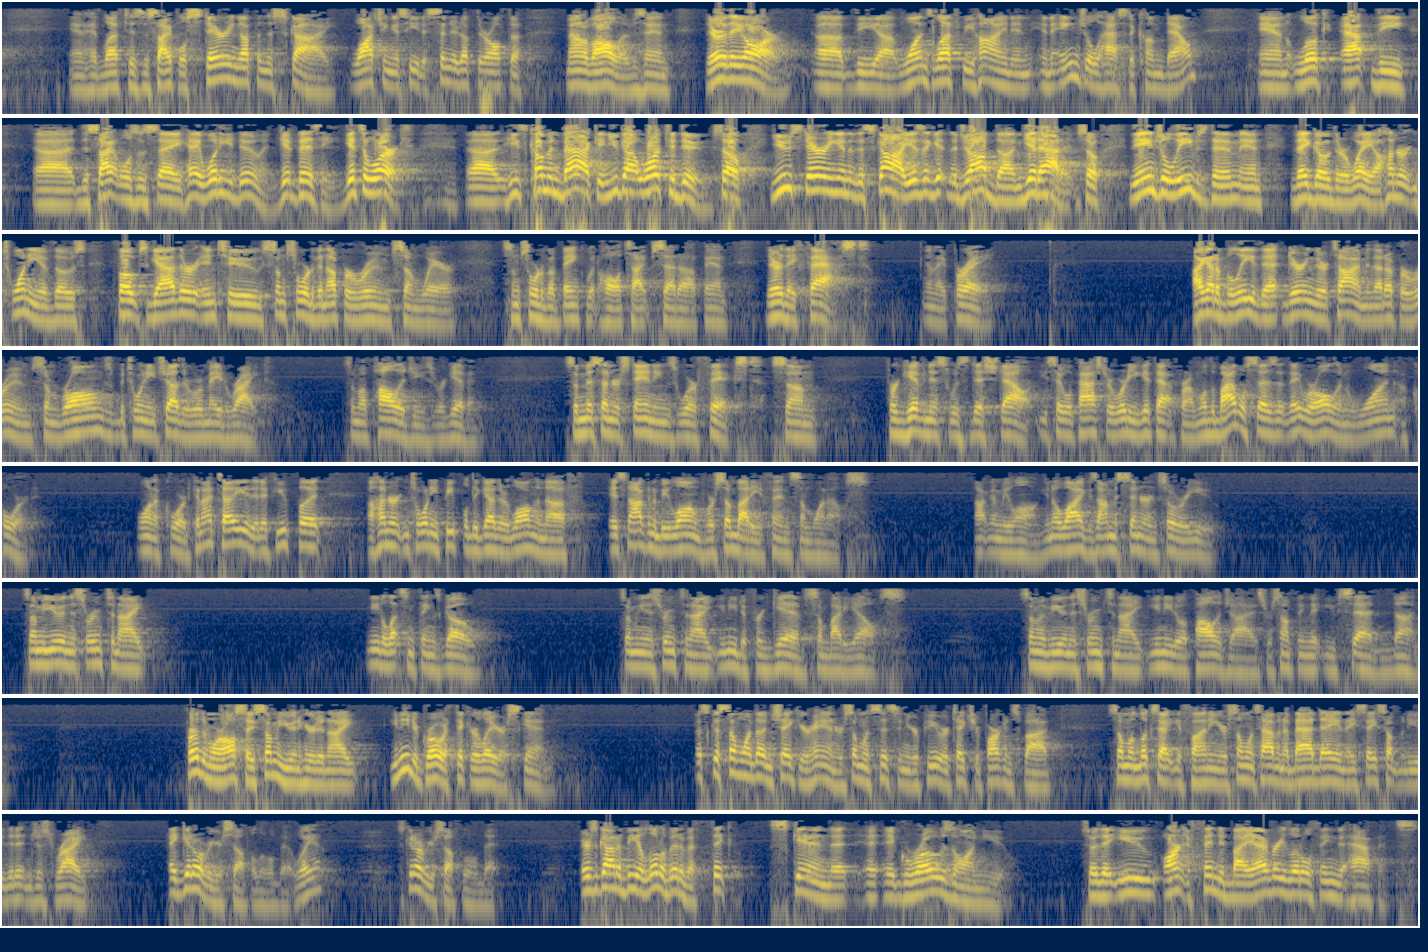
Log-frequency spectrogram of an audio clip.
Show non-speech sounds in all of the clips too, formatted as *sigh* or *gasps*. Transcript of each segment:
and had left his disciples staring up in the sky, watching as he had ascended up there off the Mount of Olives, and there they are, uh, the uh, ones left behind, and an angel has to come down and look at the uh, disciples and say, "Hey, what are you doing? Get busy, get to work." Uh, he's coming back and you got work to do. So you staring into the sky isn't getting the job done. Get at it. So the angel leaves them and they go their way. 120 of those folks gather into some sort of an upper room somewhere, some sort of a banquet hall type setup, and there they fast and they pray. I got to believe that during their time in that upper room, some wrongs between each other were made right. Some apologies were given. Some misunderstandings were fixed. Some forgiveness was dished out. You say, well, Pastor, where do you get that from? Well, the Bible says that they were all in one accord. One accord. Can I tell you that if you put 120 people together long enough, it's not going to be long before somebody offends someone else. Not going to be long. You know why? Because I'm a sinner and so are you. Some of you in this room tonight need to let some things go. Some of you in this room tonight, you need to forgive somebody else. Some of you in this room tonight, you need to apologize for something that you've said and done. Furthermore, I'll say some of you in here tonight, you need to grow a thicker layer of skin. That's because someone doesn't shake your hand or someone sits in your pew or takes your parking spot. Someone looks at you funny or someone's having a bad day and they say something to you that isn't just right. Hey, get over yourself a little bit, will you? Just get over yourself a little bit. There's got to be a little bit of a thick skin that it grows on you so that you aren't offended by every little thing that happens.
